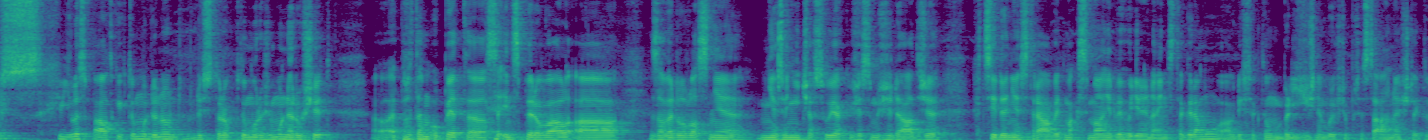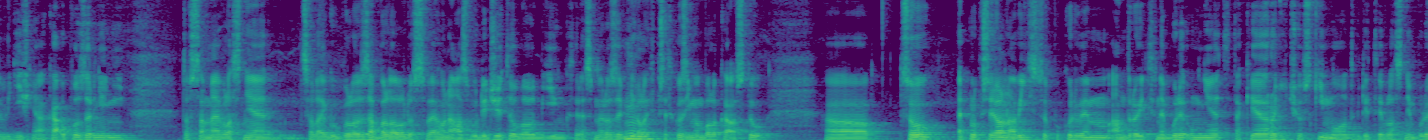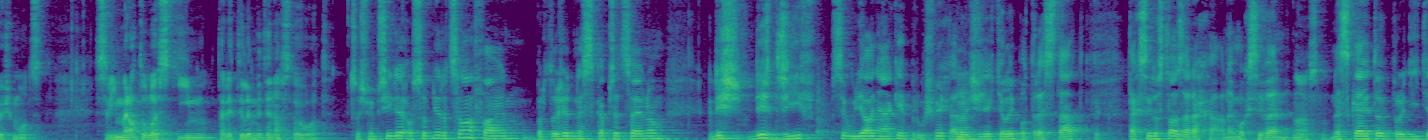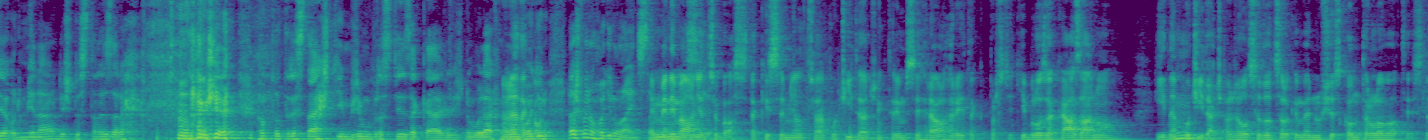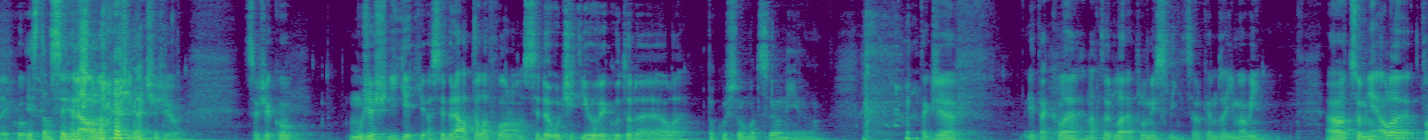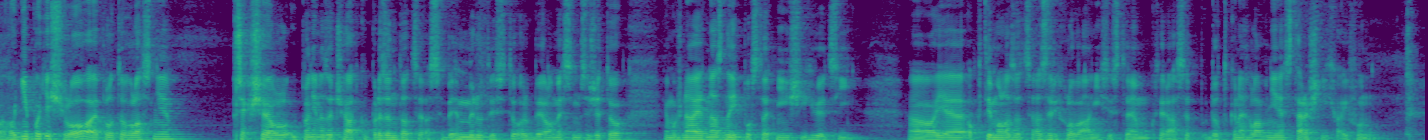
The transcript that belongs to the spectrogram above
chvíli zpátky k tomu do not disturb, k tomu režimu nerušit. Apple tam opět eh, se inspiroval a zavedl vlastně měření času, jak, že si může dát, že chci denně strávit maximálně dvě hodiny na Instagramu a když se k tomu blížíš nebo když to přesáhneš, tak vidíš nějaká upozornění. To samé vlastně celé Google zabalilo do svého názvu Digital Wellbeing, které jsme rozebírali hmm. v předchozím mobilecastu. Eh, co Apple přidal navíc, co pokud vím Android nebude umět, tak je rodičovský mod, kdy ty vlastně budeš moct svým ratolestím tady ty limity nastavovat. Což mi přijde osobně docela fajn, protože dneska přece jenom, když, když dřív si udělal nějaký průšvih a hmm. rodiče tě chtěli potrestat, tak. tak si dostal zaracha a nemohl si ven. No, jasně. Dneska je to pro dítě odměna, když dostane zaracha, takže ho potrestáš tím, že mu prostě zakážeš, nebo dáš mu, no, ne, hodinu, dáš mu hodinu na Instagram. Minimálně prostě. třeba asi taky si měl třeba počítač, na kterým si hrál hry, tak prostě ti bylo zakázáno jít na hmm. počítač a dalo se to celkem jednoduše zkontrolovat, jestli jako jestli tam si hrál na počítači, že jo. Což jako můžeš dítěti asi brát telefon, asi do určitého věku to jde, ale... Pak už jsou moc silný, no. Takže i takhle na tohle Apple myslí, celkem zajímavý. Co mě ale hodně potěšilo, a Apple to vlastně přešel úplně na začátku prezentace, asi během minuty si to odbil a myslím si, že to je možná jedna z nejpodstatnějších věcí, je optimalizace a zrychlování systému, která se dotkne hlavně starších iPhoneů.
